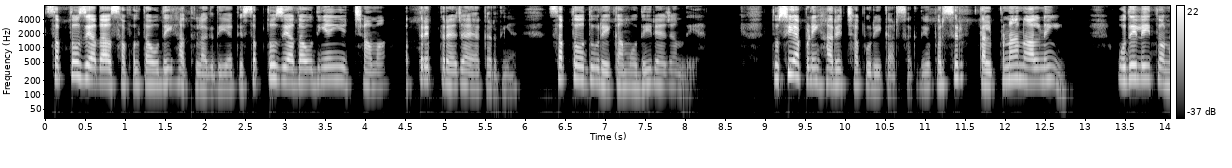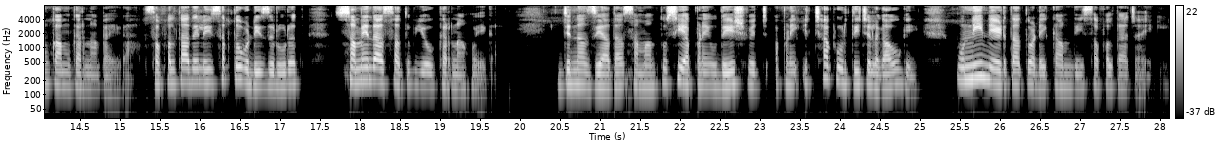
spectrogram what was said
ਸਭ ਤੋਂ ਜ਼ਿਆਦਾ ਅਸਫਲਤਾ ਉਹਦੇ ਹੀ ਹੱਥ ਲੱਗਦੀ ਹੈ ਤੇ ਸਭ ਤੋਂ ਜ਼ਿਆਦਾ ਉਹਦੀਆਂ ਹੀ ਇੱਛਾਵਾਂ ਅਤ੍ਰਿਪਤ ਰਹਿ ਜਾਇਆ ਕਰਦੀਆਂ। ਸਭ ਤੋਂ ਅਧੂਰੇ ਕੰਮ ਉਹਦੇ ਹੀ ਰਹਿ ਜਾਂਦੇ ਆ। ਤੁਸੀਂ ਆਪਣੀ ਹਰ ਇੱਛਾ ਪੂਰੀ ਕਰ ਸਕਦੇ ਹੋ, ਪਰ ਸਿਰਫ ਕਲਪਨਾ ਨਾਲ ਨਹੀਂ। ਉਹਦੇ ਲਈ ਤੁਹਾਨੂੰ ਕੰਮ ਕਰਨਾ ਪਏਗਾ। ਸਫਲਤਾ ਦੇ ਲਈ ਸਭ ਤੋਂ ਵੱਡੀ ਜ਼ਰੂਰਤ ਸਮੇਂ ਦਾ ਸਦਉਪਯੋਗ ਕਰਨਾ ਹੋਏਗਾ। ਜਿੰਨਾ ਜ਼ਿਆਦਾ ਸਮਾਂ ਤੁਸੀਂ ਆਪਣੇ ਉਦੇਸ਼ ਵਿੱਚ ਆਪਣੀ ਇੱਛਾ ਪੂਰਤੀ 'ਚ ਲਗਾਓਗੇ, ਉਨੀ ਨੇੜਤਾ ਤੁਹਾਡੇ ਕੰਮ ਦੀ ਸਫਲਤਾ ਚਾਹੇਗੀ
